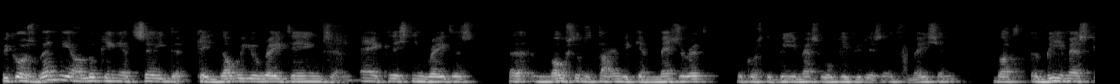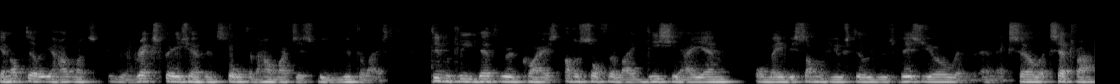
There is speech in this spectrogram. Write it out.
because when we are looking at, say, the KW ratings and air conditioning ratings, uh, most of the time we can measure it because the BMS will give you this information. But a BMS cannot tell you how much rack space you have installed and how much is being utilized. Typically, that requires other software like DCIM, or maybe some of you still use Visio and, and Excel, etc.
